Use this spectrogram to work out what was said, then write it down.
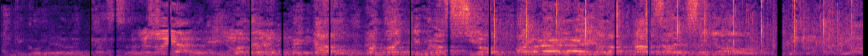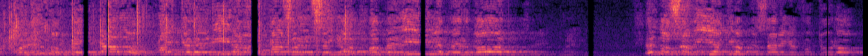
hay que correr a la casa. del Aleluya. Señor. Cuando hemos pecado, cuando hay tribulación, hay que venir a la casa del Señor. Él no sabía qué iba a pasar en el futuro.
